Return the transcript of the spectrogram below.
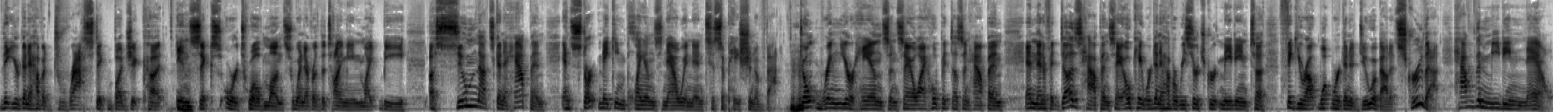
that you're going to have a drastic budget cut in mm-hmm. six or 12 months, whenever the timing might be. Assume that's going to happen and start making plans now in anticipation of that. Mm-hmm. Don't wring your hands and say, oh, I hope it doesn't happen. And then if it does happen, say, okay, we're going to have a research group meeting to figure out what we're going to do about it. Screw that. Have the meeting now.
